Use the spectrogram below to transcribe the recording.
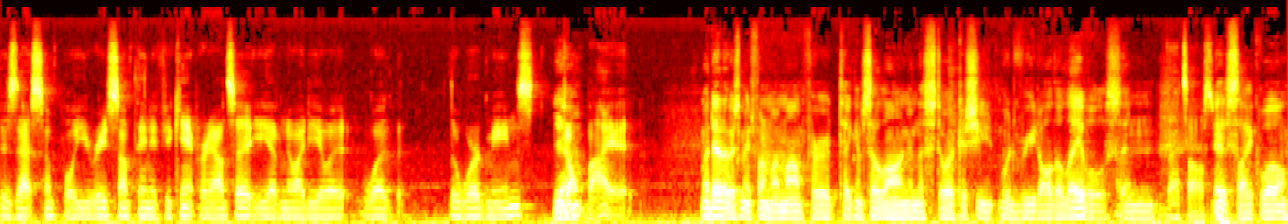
is that simple you read something if you can't pronounce it you have no idea what what the word means Yeah. don't buy it My dad always made fun of my mom for taking so long in the store because she would read all the labels. And that's awesome it's like, well,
